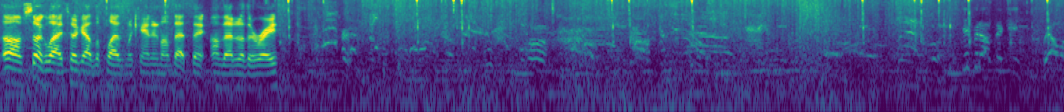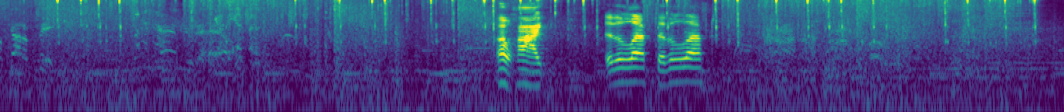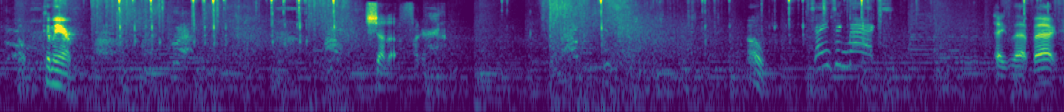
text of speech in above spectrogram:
Oh, I'm so glad I took out the plasma cannon on that thing on that other wraith. Keep it up, Mickey. We almost got him beat. Damn you to hell. Oh, hi. To the left, to the left. Come here. Shut up, fucker. Oh, Changing max. Take that back.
